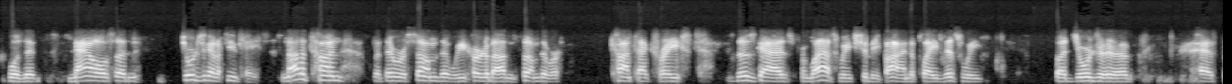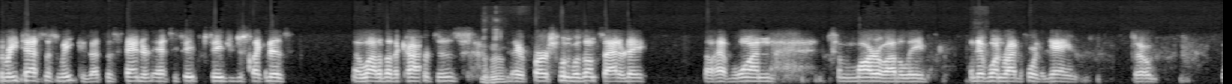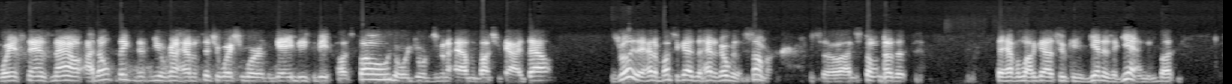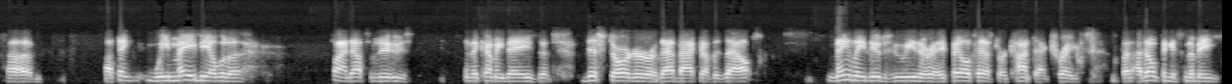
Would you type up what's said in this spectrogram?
was that now all of a sudden Georgia's got a few cases, not a ton, but there were some that we heard about and some that were contact traced. Those guys from last week should be fine to play this week. But Georgia has three tests this week because that's a standard SEC procedure, just like it is in a lot of other conferences. Mm-hmm. Their first one was on Saturday. They'll have one tomorrow, I believe, and then one right before the game. So, the way it stands now, I don't think that you're going to have a situation where the game needs to be postponed or Georgia's going to have a bunch of guys out. Because really, they had a bunch of guys that had it over the summer. So I just don't know that they have a lot of guys who can get it again. But um, I think we may be able to find out some news in the coming days that this starter or that backup is out, mainly due to either a fail test or contact trace. But I don't think it's going to be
